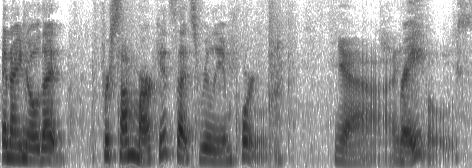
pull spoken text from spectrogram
and I know that for some markets that's really important. Yeah, I Right? suppose.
